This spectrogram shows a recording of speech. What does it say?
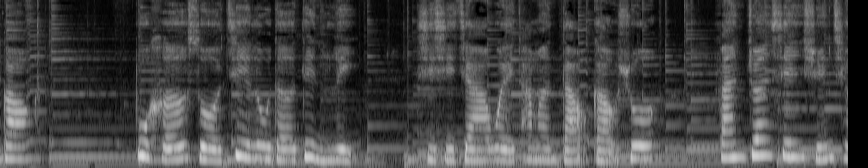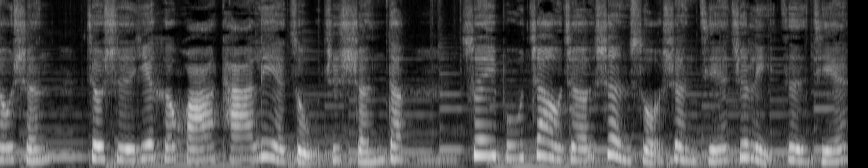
羔，不合所记录的定例。西西家为他们祷告说：“凡专心寻求神，就是耶和华他列祖之神的，虽不照着圣所圣洁之礼自洁，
